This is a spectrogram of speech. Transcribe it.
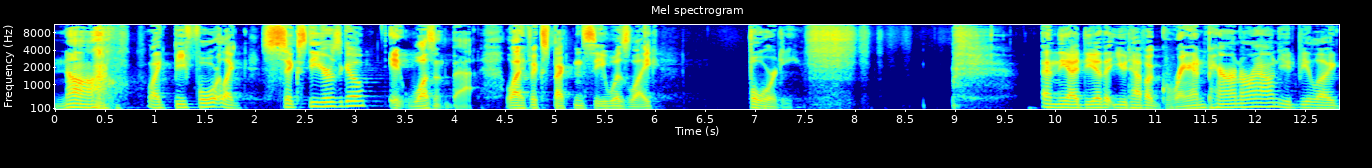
Nah. Like before, like 60 years ago, it wasn't that. Life expectancy was like 40. and the idea that you'd have a grandparent around, you'd be like,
